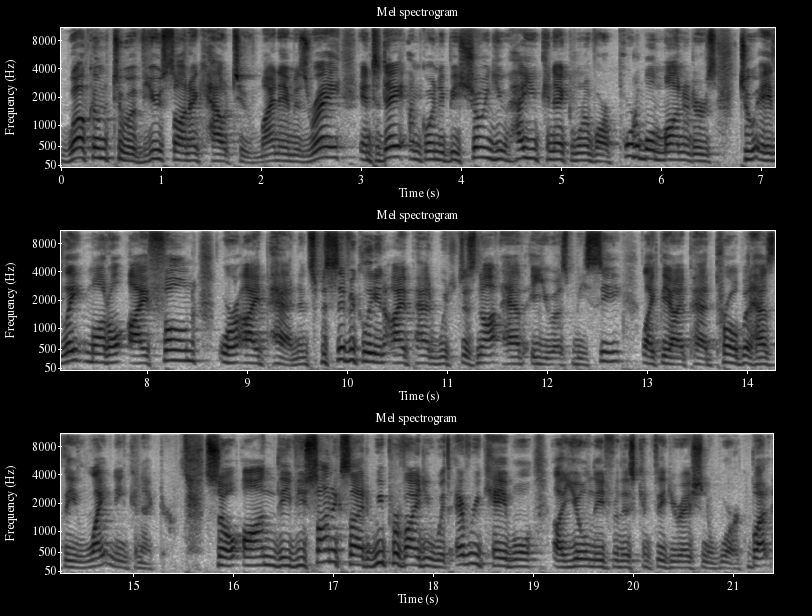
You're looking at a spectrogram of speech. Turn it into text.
Welcome to a ViewSonic how-to. My name is Ray, and today I'm going to be showing you how you connect one of our portable monitors to a late model iPhone or iPad, and specifically an iPad which does not have a USB-C like the iPad Pro, but has the lightning connector. So on the ViewSonic side, we provide you with every cable uh, you'll need for this configuration of work. But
